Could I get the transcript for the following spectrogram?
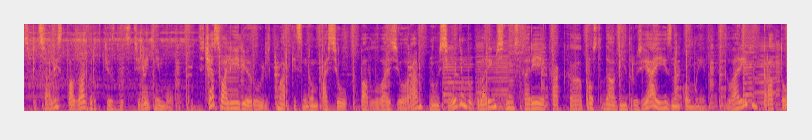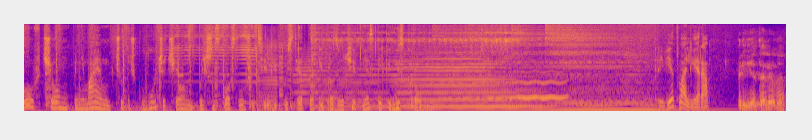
специалист по загородке с 20-летним опытом. Сейчас Валерий рулит маркетингом поселка Павлова озера. Но сегодня поговорим с ним скорее как э, просто давние друзья и знакомые. Поговорим про то, в чем понимаем чуточку лучше, чем большинство слушателей. Пусть это и прозвучит несколько нескромно. Привет, Валера. Привет, Алена.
